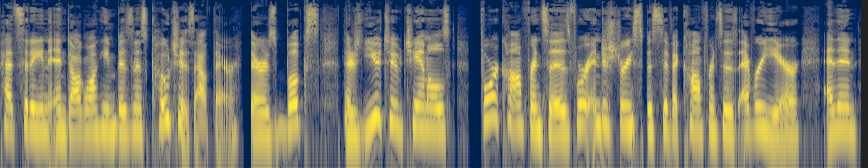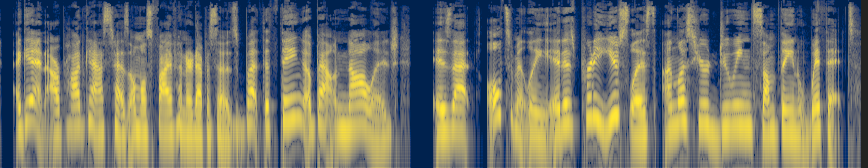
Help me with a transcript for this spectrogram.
pet sitting and dog walking business coaches out there. There's books, there's YouTube channels, for conferences, for industry specific conferences every year. And then again, our podcast has almost 500 episodes. But the thing about knowledge is that ultimately it is pretty useless unless you're doing something with it.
